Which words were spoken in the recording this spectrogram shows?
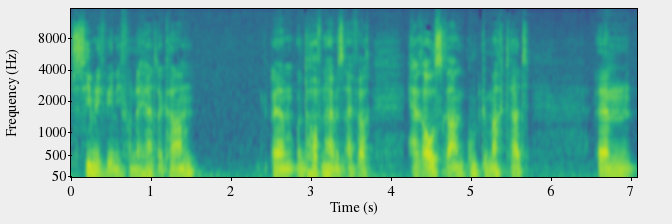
ziemlich wenig von der Hertha kam. Ähm, und Hoffenheim es einfach herausragend gut gemacht hat. Ähm,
